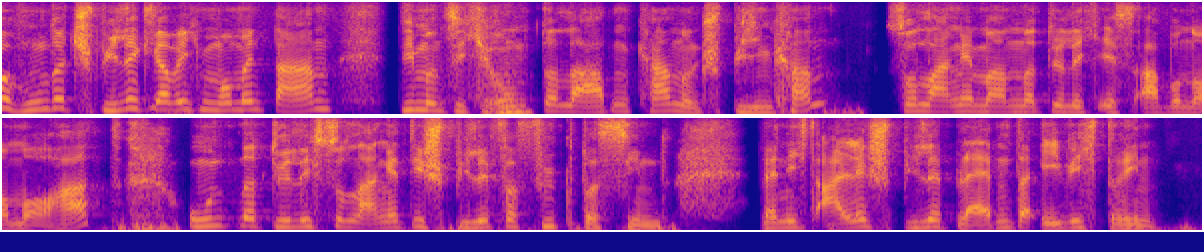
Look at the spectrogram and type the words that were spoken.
über 100 Spiele, glaube ich, momentan, die man sich runterladen kann und spielen kann, solange man natürlich das Abonnement hat und natürlich solange die Spiele verfügbar sind. Weil nicht alle Spiele bleiben da ewig drin.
